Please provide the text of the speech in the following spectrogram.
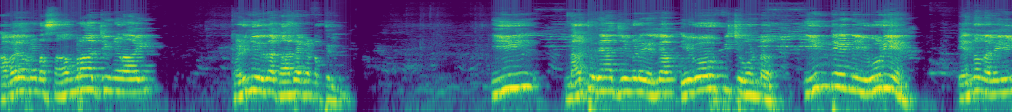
അവരവരുടെ സാമ്രാജ്യങ്ങളായി കഴിഞ്ഞിരുന്ന കാലഘട്ടത്തിൽ ഈ നാട്ടുരാജ്യങ്ങളെ എല്ലാം ഏകോപിപ്പിച്ചുകൊണ്ട് ഇന്ത്യൻ യൂണിയൻ എന്ന നിലയിൽ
